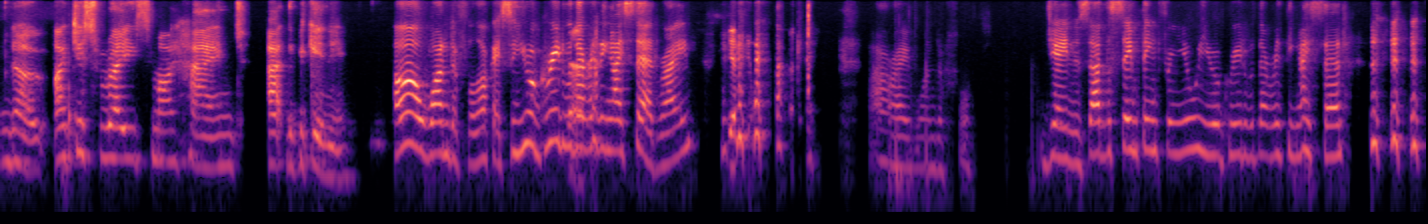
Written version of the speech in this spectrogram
No, I just raised my hand at the beginning. Oh, wonderful. Okay, so you agreed with yeah. everything I said, right? Yeah. okay. All right, wonderful. Jane, is that the same thing for you? You agreed with everything I said? okay.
